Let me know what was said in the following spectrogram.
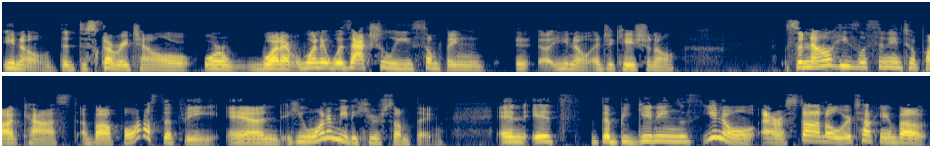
you know, the Discovery Channel or, or whatever, when it was actually something uh, you know, educational. So now he's listening to a podcast about philosophy and he wanted me to hear something. And it's the beginnings, you know, Aristotle, we're talking about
